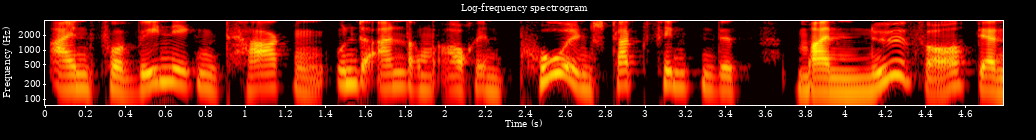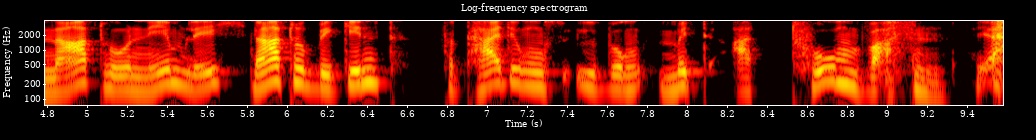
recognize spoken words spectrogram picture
ein vor wenigen Tagen unter anderem auch in Polen stattfindendes Manöver der NATO, nämlich NATO beginnt Verteidigungsübung mit Atomwaffen. Ja,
